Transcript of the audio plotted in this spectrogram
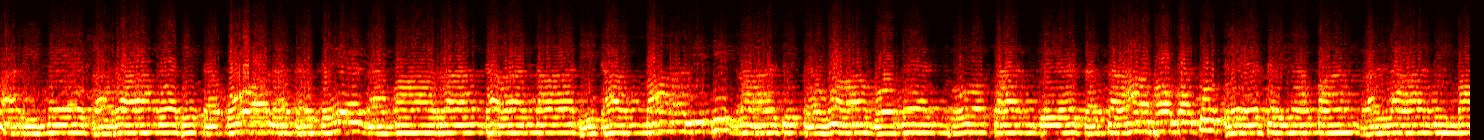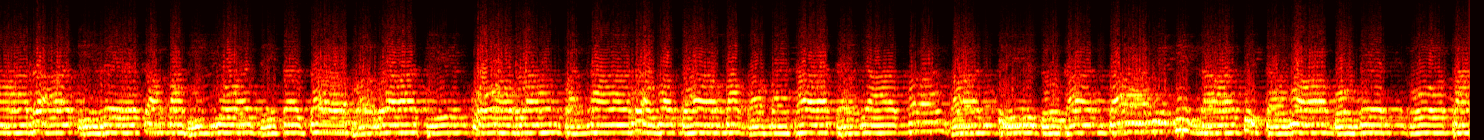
กริเมตรังวทิตโกลสเสนามารังทานาทิธรรมาวิธินาสิตวาโมเนนโทตันเตสสาภวตุเตสยมังกลานิมาราติเรกัมพิโยสิตสาภราติโกรังปนารวกามะกมทาตยามังคันติสุันตาวิธินาสิตวาโมเนโทตั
